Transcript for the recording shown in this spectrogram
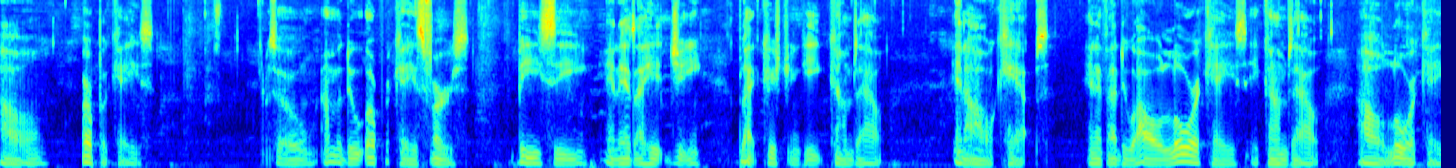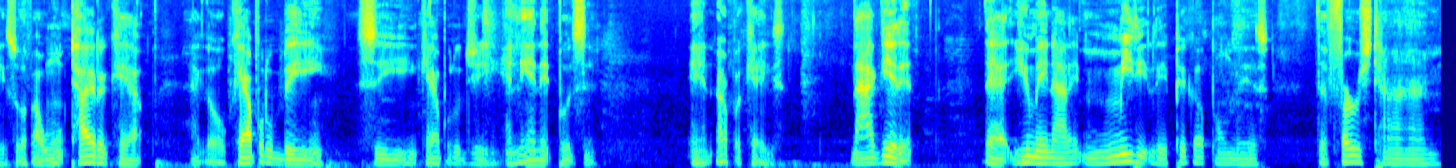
all uppercase. So I'm gonna do uppercase first. B, C, and as I hit G, Black Christian Geek comes out in all caps. And if I do all lowercase, it comes out all lowercase. So if I want tighter cap, I go capital B, C, capital G, and then it puts it in uppercase. Now I get it that you may not immediately pick up on this the first time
